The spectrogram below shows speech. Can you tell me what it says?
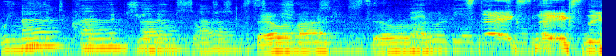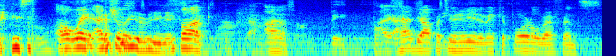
We needed to correct the genome soldiers. Still alive. Still Ben alive. will be able to Snakes, snakes, snakes. Oh wait, That should actually, be a remix. fuck. I, hands on big I I had the opportunity to make a portal reference.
